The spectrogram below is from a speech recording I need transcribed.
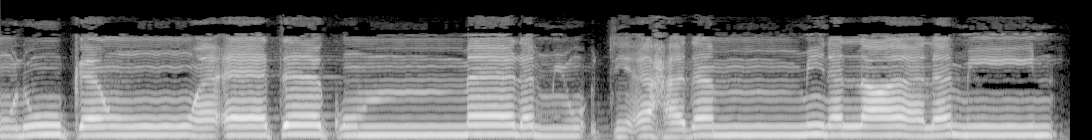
ملوكا وآتاكم ما لم يؤت أحدا من العالمين.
